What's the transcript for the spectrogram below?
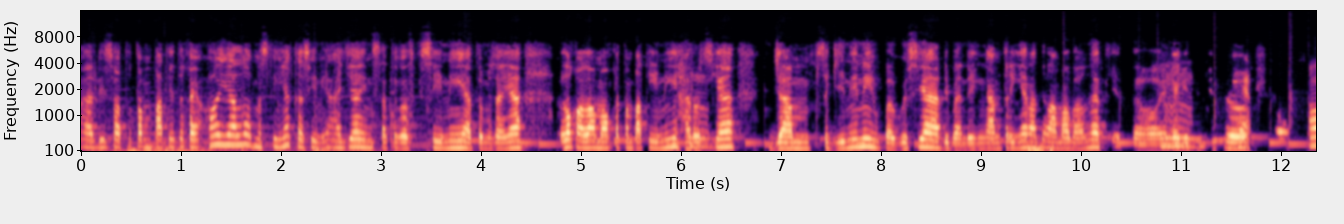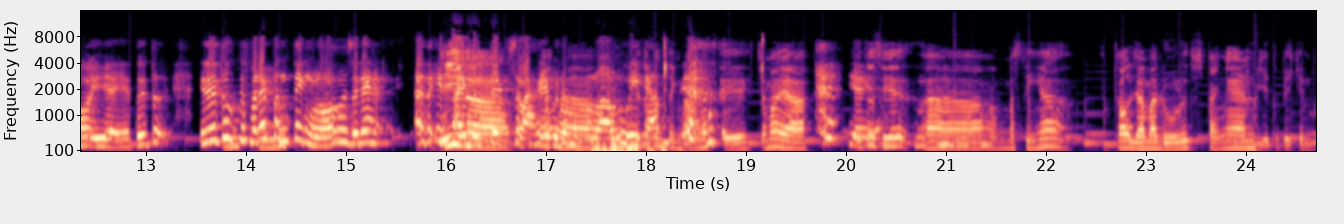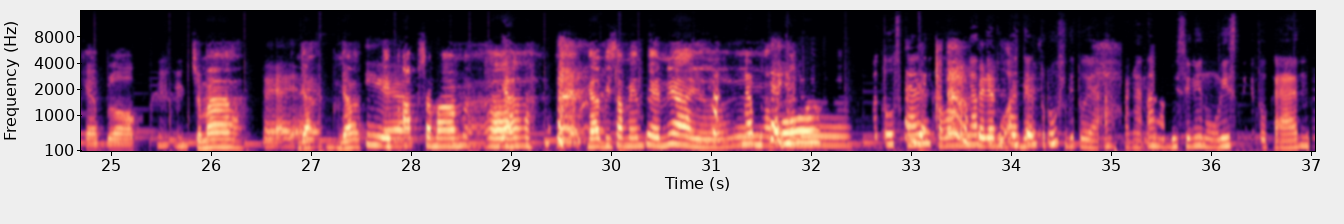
uh, di suatu tempat itu kayak oh ya lo mestinya ke sini aja instead ke sini atau misalnya lo kalau mau ke tempat ini hmm. harusnya jam segini nih bagusnya dibanding ngantrinya nanti lama banget gitu. Hmm. ya kayak gitu gitu ya. oh iya itu itu itu tuh sebenarnya penting loh. Maksudnya ada insider iya, tips lah ya uh, udah melalui itu kan. penting banget sih. Cuma ya yeah, itu yeah. sih uh, mestinya kalau zaman dulu tuh pengen gitu bikin kayak blog. Cuma iya, iya, nggak yeah, nggak yeah. keep up sama uh, nggak bisa maintainnya gitu. Nggak bisa gitu. Betul sekali kalau niat itu ada terus gitu ya. Ah pengen ah habis ini nulis gitu kan.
